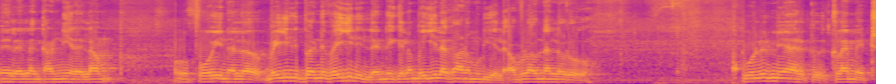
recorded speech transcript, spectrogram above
மேலெல்லாம் தண்ணீர் எல்லாம் போய் நல்ல வெயில் இப்போ இன்னும் வெயில் இல்லை. இன்றைக்கெல்லாம் வெயிலை காண முடியலை. அவ்வளோ நல்ல ஒரு குளிர்மையாக இருக்குது கிளைமேட்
